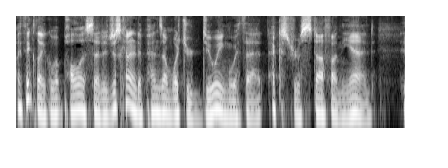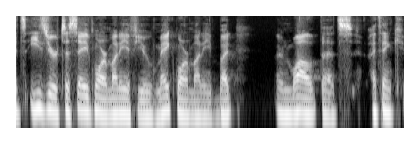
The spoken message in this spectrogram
I think like what Paula said, it just kind of depends on what you're doing with that extra stuff on the end it's easier to save more money if you make more money. But and while that's I think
